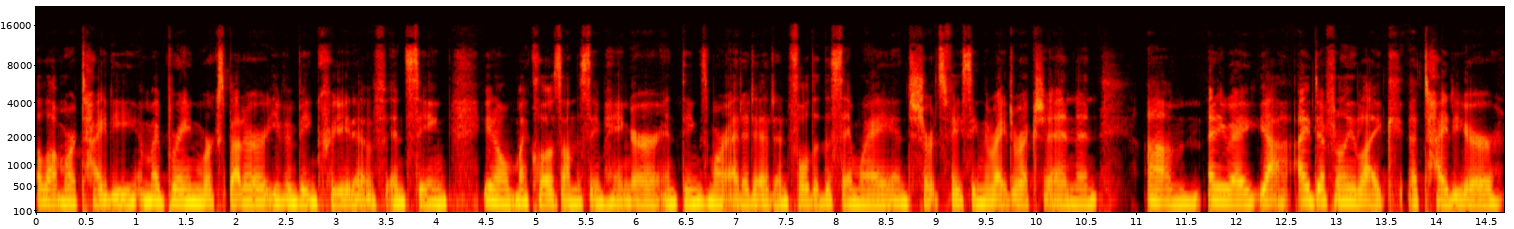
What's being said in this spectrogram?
a lot more tidy. And my brain works better, even being creative and seeing, you know, my clothes on the same hanger and things more edited and folded the same way and shirts facing the right direction. And um, anyway, yeah, I definitely like a tidier,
